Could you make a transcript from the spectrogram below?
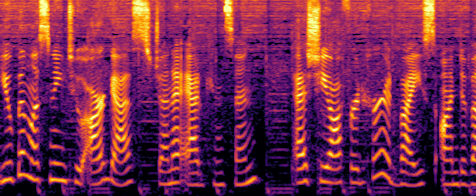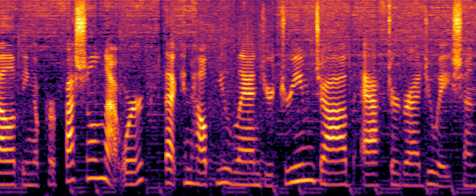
You've been listening to our guest, Jenna Atkinson, as she offered her advice on developing a professional network that can help you land your dream job after graduation.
